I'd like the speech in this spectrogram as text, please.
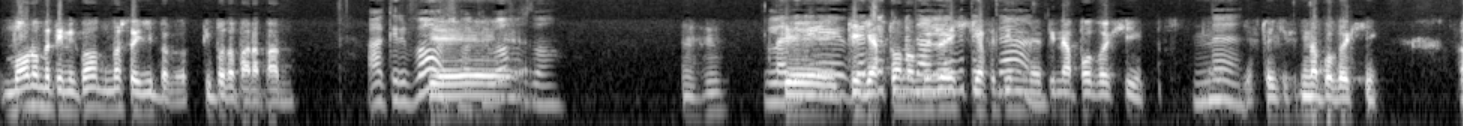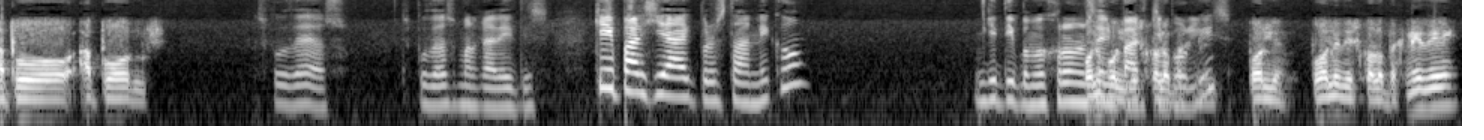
μόνο με την εικόνα του μέσα στο γήπεδο, τίποτα παραπάνω. Ακριβώς, και... ακριβώς αυτό. Mm-hmm. Δηλαδή, και, και γι' αυτό νομίζω έχει και αυτή την, την αποδοχή. Ναι. Γι' αυτό έχει αυτή την αποδοχή από, από όλους. Σπουδαίος. Σπουδαίος Μαργαρίτης. Και υπάρχει ΑΕΚ μπροστά Νίκο. Γιατί είπαμε ο χρόνος δεν υπάρχει και πολύ. Πολύ, πολύ δύσκολο παιχνίδι.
